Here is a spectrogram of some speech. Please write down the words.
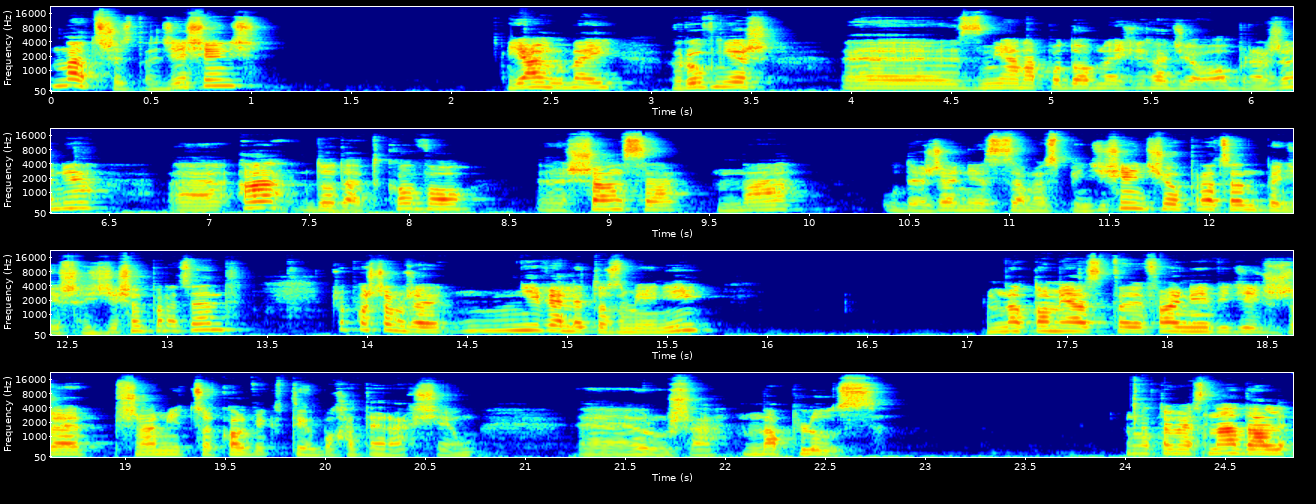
na 310. Young May również e, zmiana podobna jeśli chodzi o obrażenia, e, a dodatkowo e, szansa na uderzenie z zamiast 50% będzie 60%. Przypuszczam, że niewiele to zmieni. Natomiast e, fajnie widzieć, że przynajmniej cokolwiek w tych bohaterach się e, rusza na plus. Natomiast nadal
